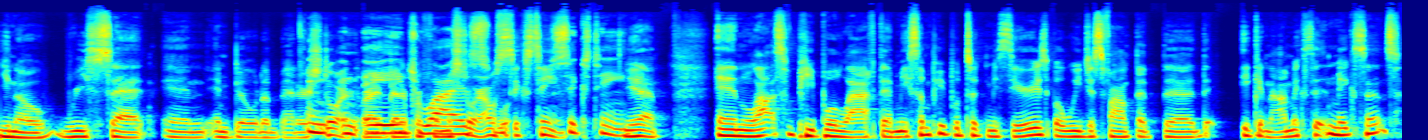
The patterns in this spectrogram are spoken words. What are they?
you know, reset and and build a better story, and right? Better performing age-wise. I was 16. 16. Yeah. And lots of people laughed at me. Some people took me serious, but we just found that the, the economics didn't make sense.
